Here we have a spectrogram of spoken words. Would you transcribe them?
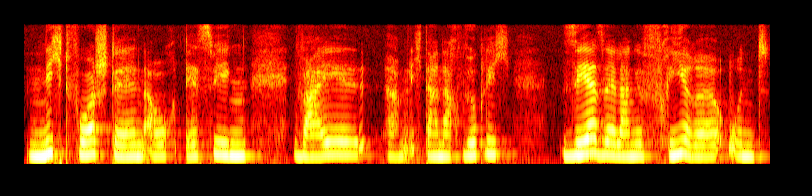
nicht vorstellen, auch deswegen, weil ähm, ich danach wirklich sehr, sehr lange friere und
